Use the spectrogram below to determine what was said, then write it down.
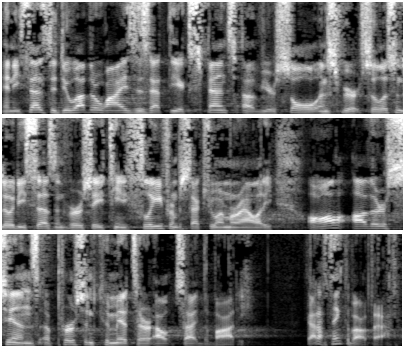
And he says to do otherwise is at the expense of your soul and spirit. So listen to what he says in verse 18. Flee from sexual immorality. All other sins a person commits are outside the body. Gotta think about that.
